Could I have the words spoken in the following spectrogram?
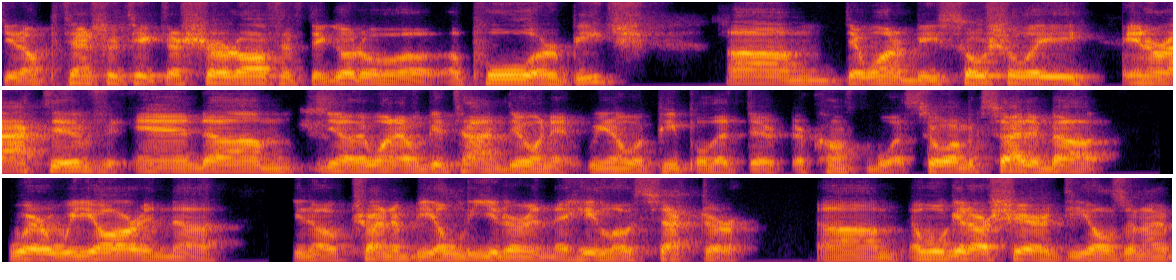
you know, potentially take their shirt off if they go to a, a pool or a beach. Um, they want to be socially interactive and, um, you know, they want to have a good time doing it, you know, with people that they're, they're comfortable with. So I'm excited about where we are in the, you know, trying to be a leader in the Halo sector um, and we'll get our share of deals. And I,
